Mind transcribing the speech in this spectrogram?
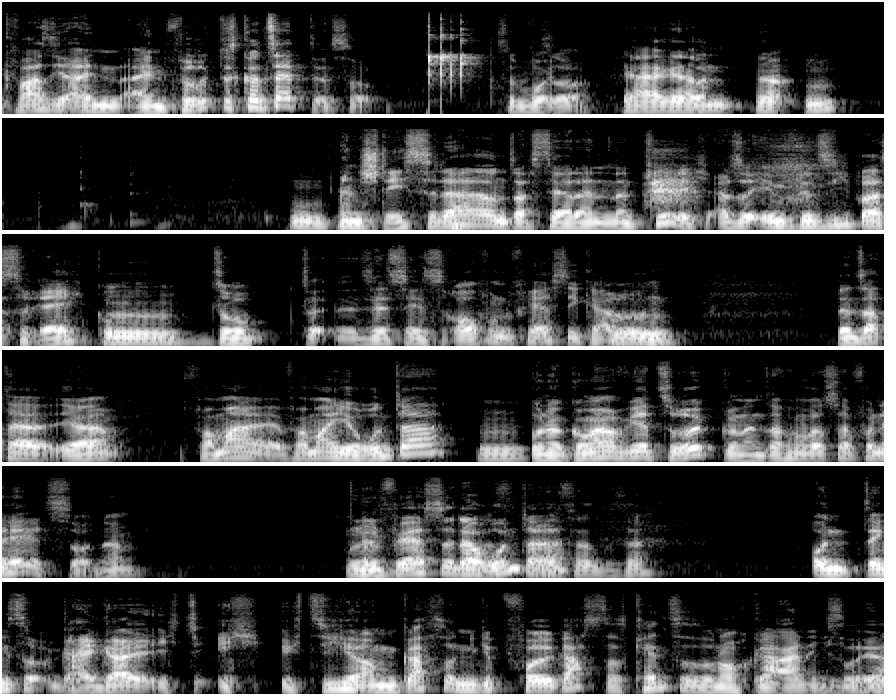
quasi ein, ein verrücktes Konzept ist. So. Zum Wohl. so. Ja, genau. Und- ja. hm? Dann stehst du da und sagst ja dann natürlich, also im Prinzip hast du recht, guck, Mhm. so setzt du jetzt drauf und fährst die Karre. Und dann sagt er, ja, fahr mal, fahr mal hier runter Mhm. und dann komm mal wieder zurück und dann sag mal, was du davon hältst. So, ne? Und dann fährst du da runter Was hast du gesagt? und denkst so, geil, geil, ich, ich, ich ziehe hier am Gas und gib voll Gas, das kennst du so noch gar nicht. So, ja?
